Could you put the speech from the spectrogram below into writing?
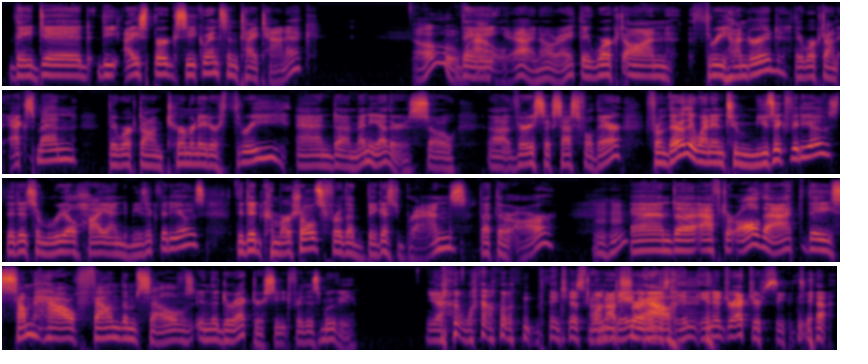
They did the iceberg sequence in Titanic. Oh, They, wow. yeah, I know, right? They worked on 300. They worked on X Men. They worked on Terminator 3 and uh, many others. So, uh, very successful there. From there, they went into music videos. They did some real high end music videos. They did commercials for the biggest brands that there are. Mm-hmm. And uh, after all that, they somehow found themselves in the director seat for this movie. Yeah, wow. they just I'm one day sure they were just in, in a director's seat. Yeah.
